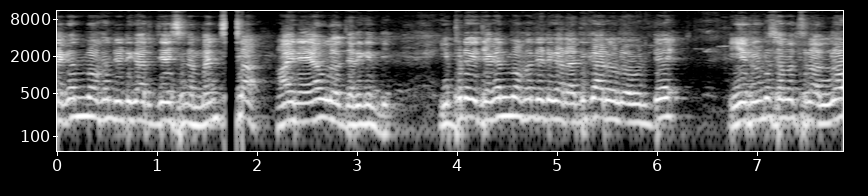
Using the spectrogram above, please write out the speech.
జగన్మోహన్ రెడ్డి గారు చేసిన మంచి ఆయన హయాంలో జరిగింది. ఇప్పుడు జగన్మోహన్ రెడ్డి గారు అధికారంలో ఉంటే ఈ రెండు సంవత్సరాల్లో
